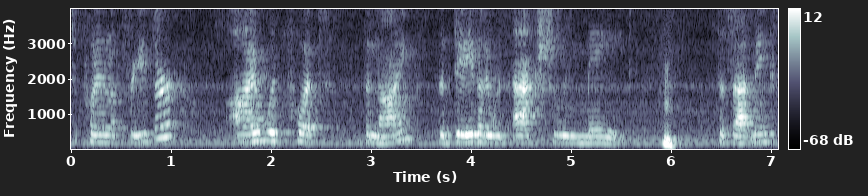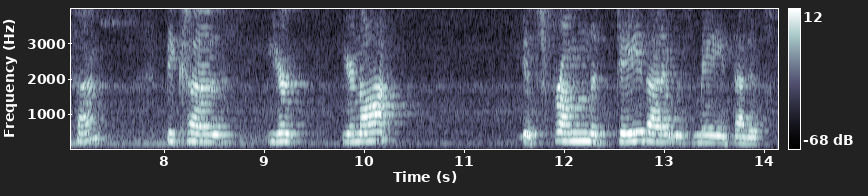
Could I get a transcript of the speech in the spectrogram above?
to put in the freezer. I would put the 9th, the day that it was actually made. Does that make sense? Because you're, you're not it's from the day that it was made that it's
